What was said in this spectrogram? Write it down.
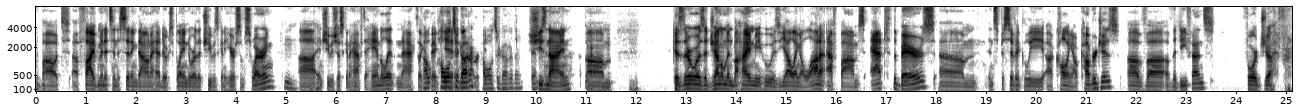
about uh, five minutes into sitting down, I had to explain to her that she was going to hear some swearing, Hmm. uh, and she was just going to have to handle it and act like how a big how old's not daughter? How old's your daughter then? She's nine. Okay. Um, Mhm. because there was a gentleman behind me who was yelling a lot of f bombs at the Bears, um, and specifically uh, calling out coverages of uh, of the defense for, Ju- for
